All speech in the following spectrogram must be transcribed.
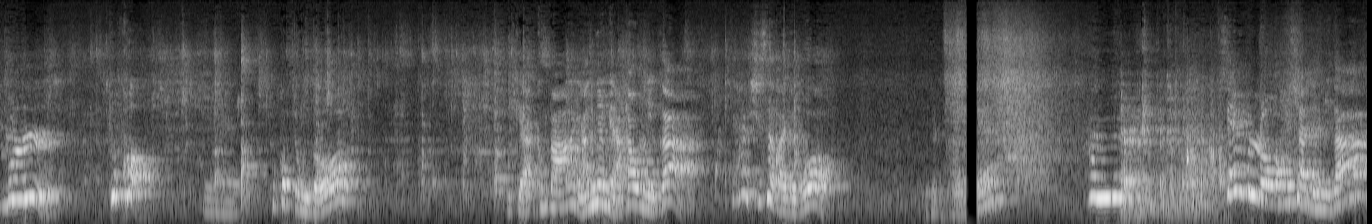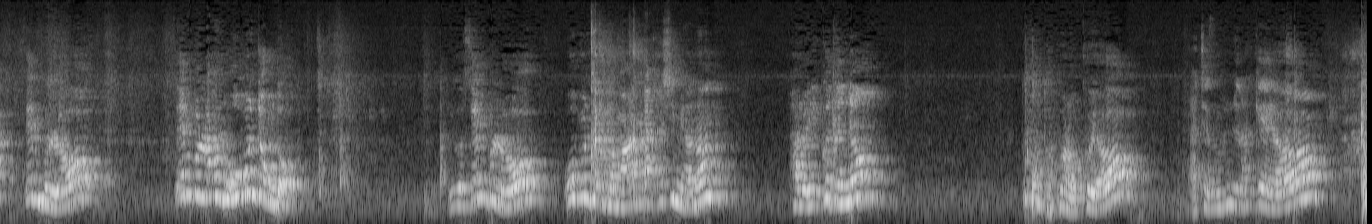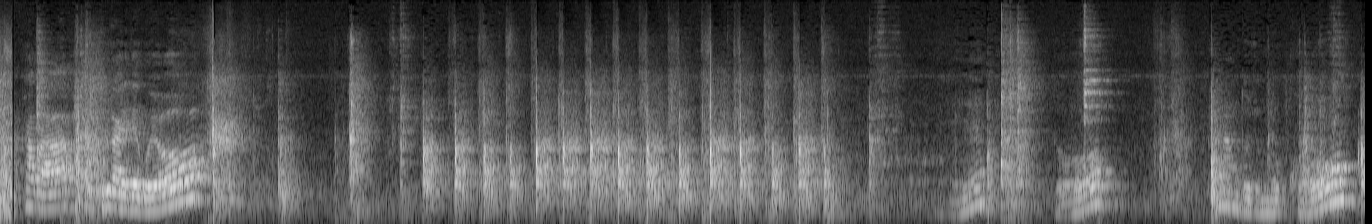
물 두 컵, 네, 두 컵 정도 이렇게 아- 금방 양념이 아까우니까 딱 씻어가지고 이렇게 한센 불로 하셔야 됩니다 센 불로 센 불로 한 5분 정도 이거 센 불로 5분 정도만 딱 하시면은 바로 익거든요. 뚜껑 덮어 놓고요. 야채 좀 손질할게요. 파가 들어가야 되고요. 네. 또 파랑도 좀 넣고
